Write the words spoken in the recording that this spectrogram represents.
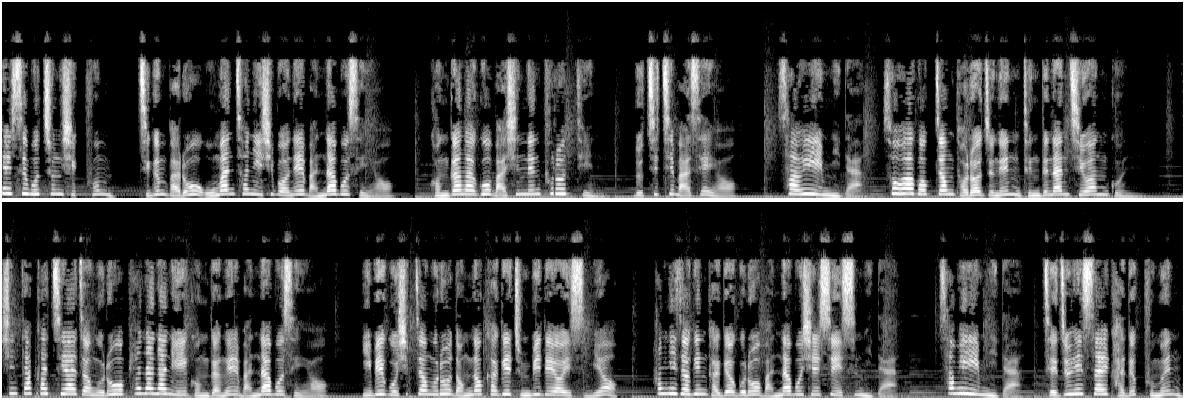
헬스 보충 식품, 지금 바로 51,020원에 만나보세요. 건강하고 맛있는 프로틴, 놓치지 마세요. 4위입니다. 소화 걱정 덜어주는 든든한 지원군. 신타카치아정으로 편안한 위 건강을 만나보세요. 250정으로 넉넉하게 준비되어 있으며 합리적인 가격으로 만나보실 수 있습니다. 3위입니다. 제주 햇살 가득 품은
